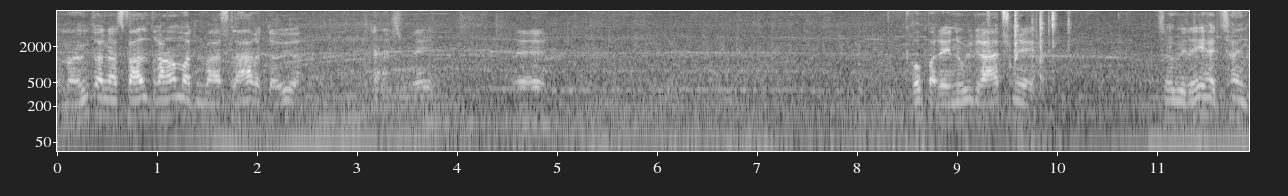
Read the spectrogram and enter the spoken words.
wenn man unter den Asphalt rahmen hat, dann war es klare Tür. Das ist äh, Gerade bei den 0 Grad Schnee. So wie die jetzt sind.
